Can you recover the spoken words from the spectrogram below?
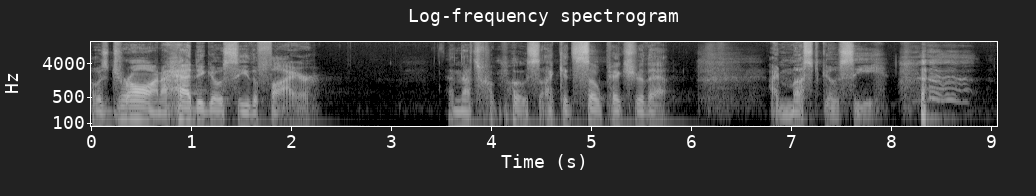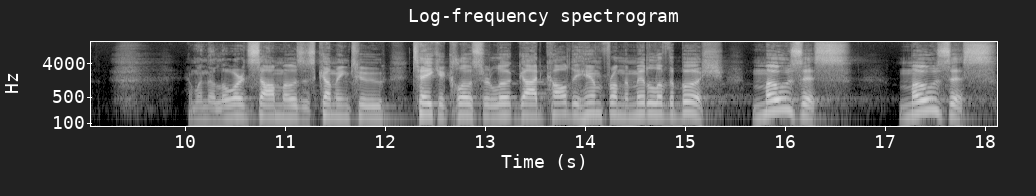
I was drawn. I had to go see the fire. And that's what most, I could so picture that. I must go see. and when the Lord saw Moses coming to take a closer look, God called to him from the middle of the bush Moses, Moses.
